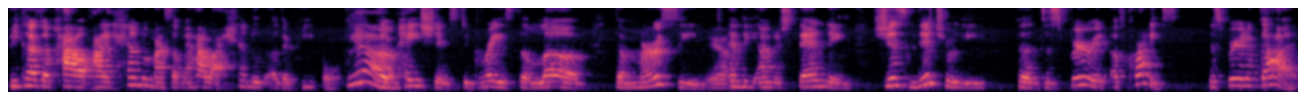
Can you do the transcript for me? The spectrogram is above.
because of how I handled myself and how I handled other people Yeah. the patience, the grace, the love, the mercy, Yeah. and the understanding. Just literally the, the spirit of Christ, the spirit of God,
